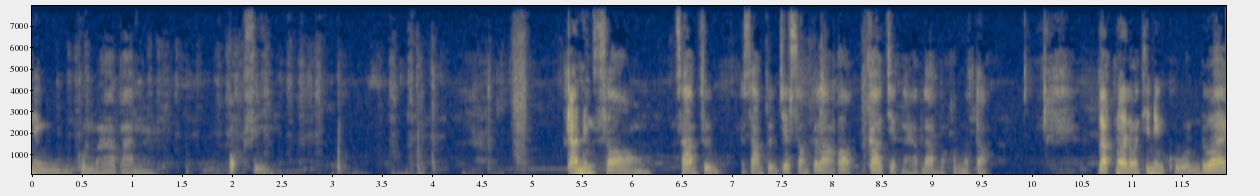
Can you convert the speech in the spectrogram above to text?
หนึ่งกุมภาพันธ์หกสี่เก้าหนึ่งสองสามศูนย์สามศูนย์เจ็ดสองตัวล่างออกเก้าเจ็ดนะครับ เรามาคำนวณต่อ หลักหน่วยรางวัลที่หนึ่งคูณด้วย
